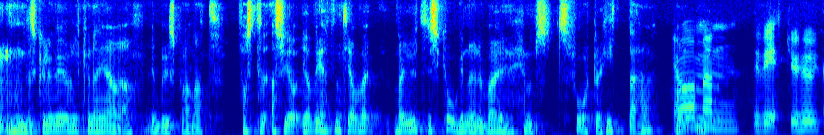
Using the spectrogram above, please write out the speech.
Det skulle vi väl kunna göra i brist på annat. Fast alltså, jag, jag vet inte, jag var, var ute i skogen nu. Det var ju hemskt svårt att hitta här. Ja, men vi vet ju hur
